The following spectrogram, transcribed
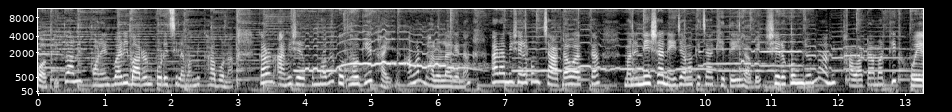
কফি তো আমি অনেকবারই বারণ করেছিলাম, আমি খাব না। কারণ আমি সেরকমভাবে কোথাও গিয়ে খাই না। আমার ভালো লাগে না। আর আমি সেরকম চাটাও একটা মানে নেশা নেই যে আমাকে চা খেতেই হবে। সেরকম জন্য আমি খাওয়াটা আমার ঠিক হয়ে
